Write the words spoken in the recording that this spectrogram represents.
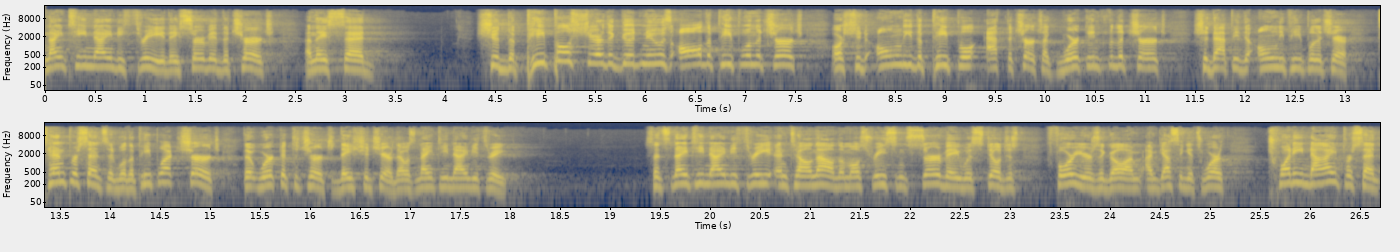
1993, they surveyed the church and they said, should the people share the good news, all the people in the church, or should only the people at the church, like working for the church, should that be the only people that share? 10% said, well, the people at church that work at the church, they should share. That was 1993. Since 1993 until now, the most recent survey was still just four years ago. I'm, I'm guessing it's worth 29%.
